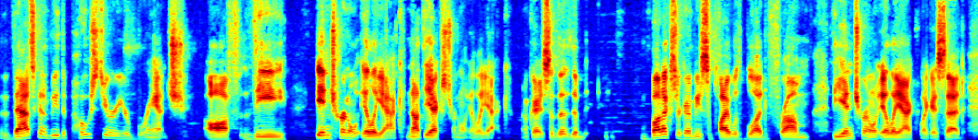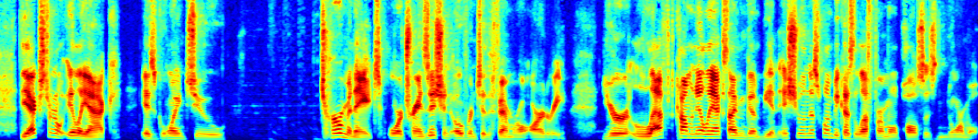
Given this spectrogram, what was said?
that's going to be the posterior branch off the internal iliac, not the external iliac. Okay, so the, the buttocks are going to be supplied with blood from the internal iliac, like I said. The external iliac is going to terminate or transition over into the femoral artery. Your left common iliac is not even going to be an issue in this one because the left femoral pulse is normal.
